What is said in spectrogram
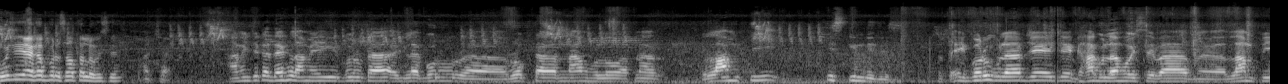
ওই যে একা পরে চাতালো হয়েছে। আচ্ছা। আমি যেটা দেখলাম এই গরুটা এগুলা গরুর রোগটার নাম হলো আপনার লাম্পি স্কিন ডিজিজ এই গরুগুলার যে যে ঘাগুলা হয়েছে বা লাম্পি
